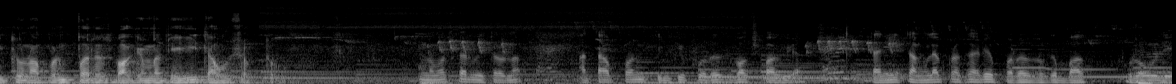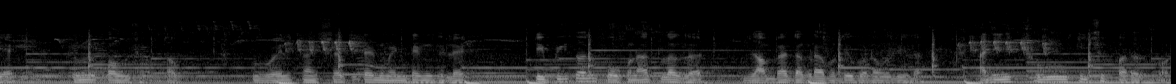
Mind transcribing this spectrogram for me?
इथून आपण परसबागेमध्येही जाऊ शकतो. नमस्कार मित्रांनो. आता आपण त्यांची परसबाग पाहूया. त्यांनी चांगल्या प्रकारे परसबाग फुलवली आहे. तुम्ही पाहू शकता. वेल कन्स्ट्रक्टेड मेंटेन केलं आहे टिपिकल कोकणातलं घर जांभ्या दगडामध्ये बनवलेलं आणि छोटीशी परसबाग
